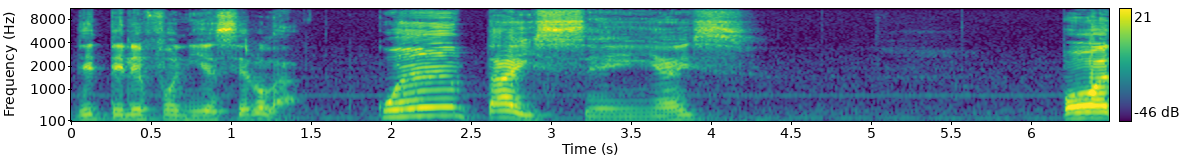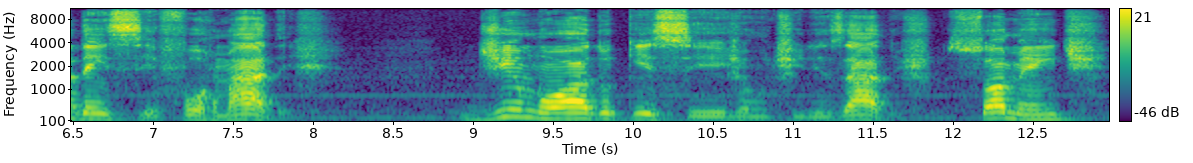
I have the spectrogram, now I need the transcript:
de telefonia celular. Quantas senhas podem ser formadas de modo que sejam utilizados somente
